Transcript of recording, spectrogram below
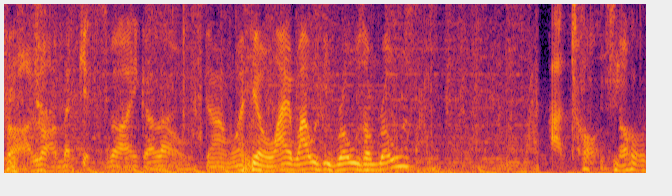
Bro, a lot of medkits as well, I ain't gonna lie. Oh, damn, why, yo, why, why would he rose on rose? I don't know.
